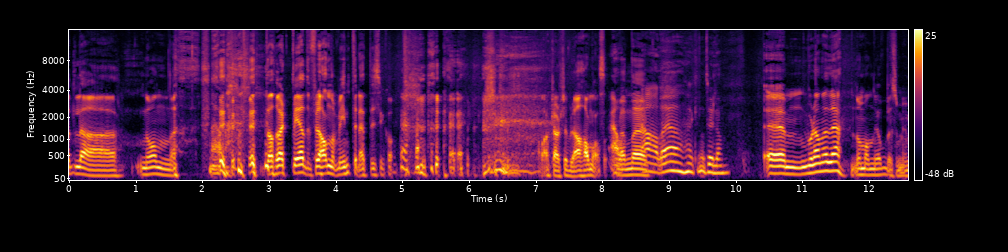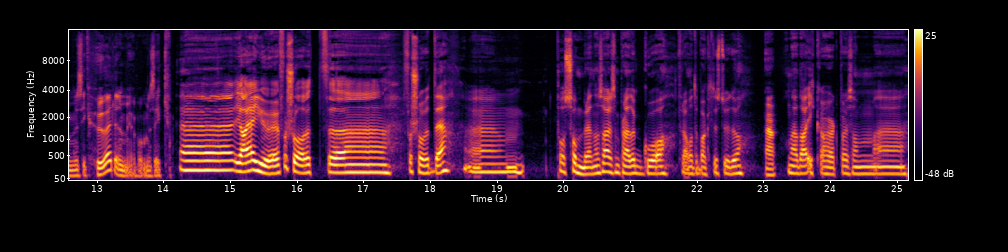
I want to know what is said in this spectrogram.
ødela noen. Det hadde vært bedre for han om internett ikke kom. Han var klart så bra, han, altså. Ja, Men uh, ja, det er ikke noe tvil om. Eh, hvordan er det når man jobber så mye med musikk? Hører du mye på musikk? Uh, ja, jeg gjør jo for så vidt uh, For så vidt det. Eh, på somrene så har jeg liksom pleid å gå fram og tilbake til studio. Ja. Når jeg da ikke har hørt på liksom, uh,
